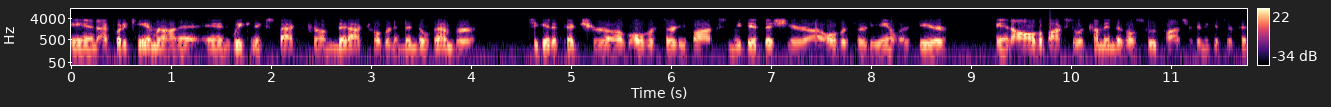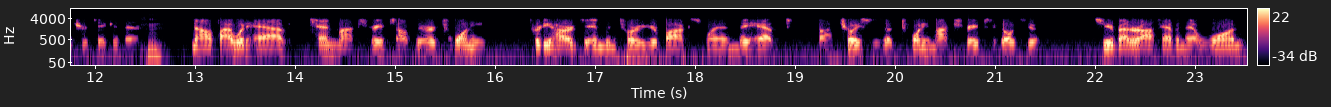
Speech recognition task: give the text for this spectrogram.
and I put a camera on it, and we can expect from mid October to mid November to get a picture of over 30 bucks. And we did this year uh, over 30 antler deer, and all the bucks that would come into those food plots are going to get their picture taken there. Hmm. Now, if I would have 10 mock scrapes out there, or 20, pretty hard to inventory your bucks when they have uh, choices of 20 mock scrapes to go to. So you're better off having that one,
